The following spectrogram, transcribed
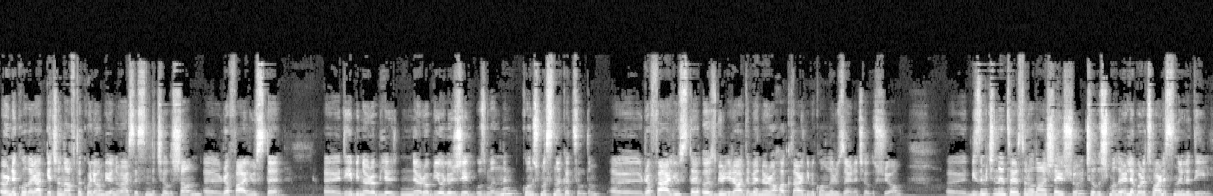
örnek olarak geçen hafta Kolombiya Üniversitesi'nde çalışan e, Rafael Yuste diye bir nörobiyoloji uzmanının konuşmasına katıldım. Rafael Yuste özgür irade ve nöro haklar gibi konular üzerine çalışıyor. Bizim için enteresan olan şey şu, çalışmaları laboratuvarla sınırlı değil.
